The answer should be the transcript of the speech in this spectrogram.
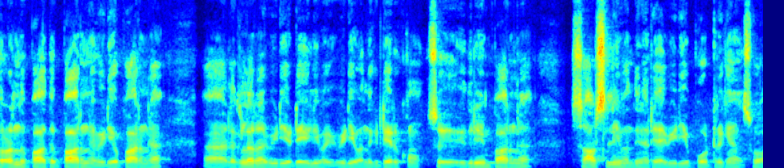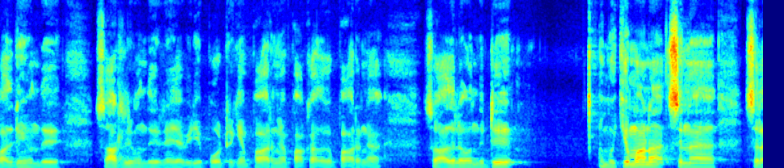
தொடர்ந்து பார்த்து பாருங்கள் வீடியோ பாருங்கள் ரெகுலராக வீடியோ டெய்லி வீடியோ வந்துக்கிட்டே இருக்கும். ஸோ இதுலேயும் பாருங்கள் ஷார்ட்ஸ்லேயும் வந்து நிறையா வீடியோ போட்டிருக்கேன். ஸோ அதுலேயும் வந்து ஷார்ட்ஸ்லேயும் வந்து நிறையா வீடியோ போட்டிருக்கேன். பாருங்கள் பார்க்காத பாருங்கள் ஸோ அதில் வந்துட்டு முக்கியமான சில சில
